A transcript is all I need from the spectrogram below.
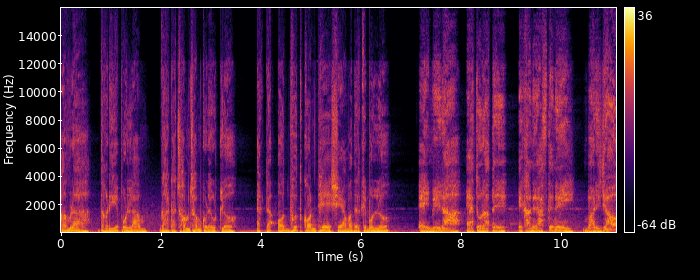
আমরা দাঁড়িয়ে পড়লাম, গাটা ছমছম করে উঠল। একটা অদ্ভুত কণ্ঠে সে আমাদেরকে বলল, এই মেয়েরা, এত রাতে এখানে আসতে নেই, বাড়ি যাও।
